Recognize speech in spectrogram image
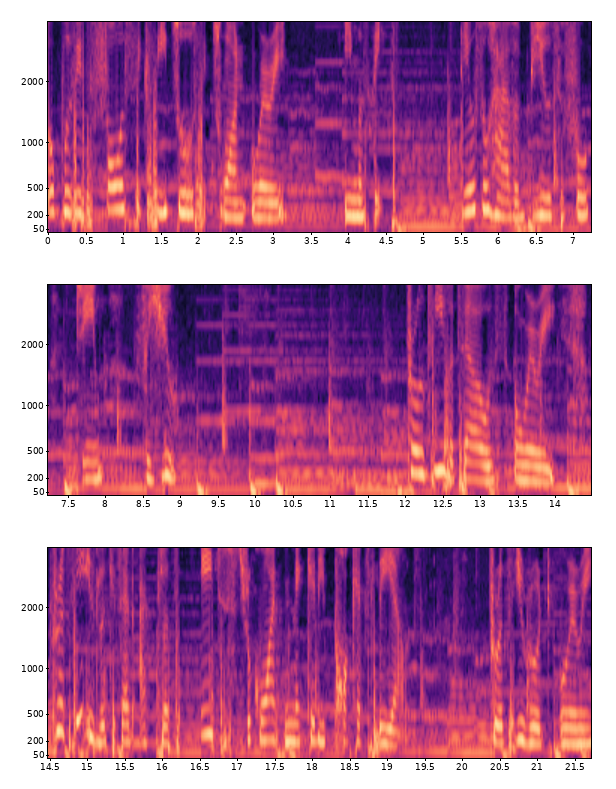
opposite 460261 Owerri, Imo State. They also have a beautiful gym for you. Proti Hotels Owerri. Proti is located at plot 8 stroke 1 Nekede Pocket Layout, Proti Road, Owerri,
